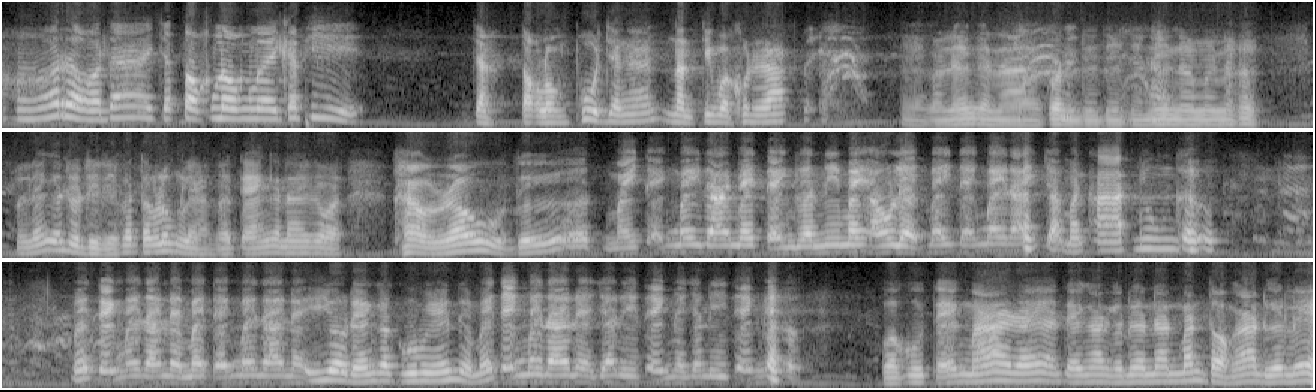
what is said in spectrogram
อ๋อรอได้จะตกลงเลยครับพี่จ้ะตกลงพูดอย่างนั้น นั่นจริงว่าคนรักเออก็เลี้ยงกันนายคนเดียวๆนี่นะมึงนะ มันเลี้ยงกันดูดีๆก็ต้องลุงแหละก็แต่งกันนายก็ว่าข้าเราเดือดไม่แต่งไม่ได้ ไม่แต่งเดือนนี้ไม่เอาเลยไม่แต่งไม่ได้จะมันอาจยุ่งกินไม่แต่งไม่ได้เลยไม่แต่งไม่ได้เลยอีโยแดงกับกูไม่เห็นเนี่ยไม่แต่งไม่ได้เลยจะดีแต่งเนี่ยจะดีแต่งเนี่ยว่ากูแต่งมาเลยแต่งงานกันเดือนนั้นมันต่องานเดือนแล้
